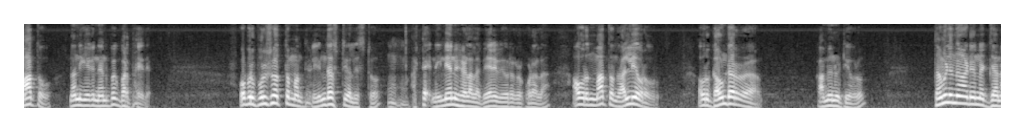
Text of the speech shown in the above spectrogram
ಮಾತು ನನಗೆ ಈಗ ನೆನಪಿಗೆ ಬರ್ತಾ ಇದೆ. ಒಬ್ಬರು ಪುರುಷೋತ್ತಮ್ ಅಂತೇಳಿ ಇಂಡಸ್ಟ್ರಿಯಲಿಸ್ಟು ಅಷ್ಟೇ ಇನ್ನೇನು ಹೇಳಲ್ಲ ಬೇರೆ ವಿವರಗಳು ಕೊಡಲ್ಲ. ಅವರೊಂದು ಮಾತಂದ್ರೆ ಅಲ್ಲಿಯವರವರು. ಅವರು ಗೌಂಡರ್ ಕಮ್ಯುನಿಟಿಯವರು ತಮಿಳುನಾಡಿನ ಜನ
